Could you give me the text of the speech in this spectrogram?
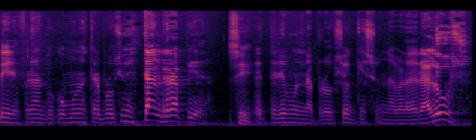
Mire, Fernando, como nuestra producción es tan rápida, Sí. eh, tenemos una producción que es una verdadera luz.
